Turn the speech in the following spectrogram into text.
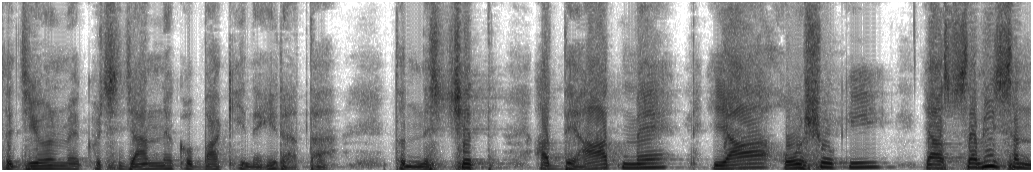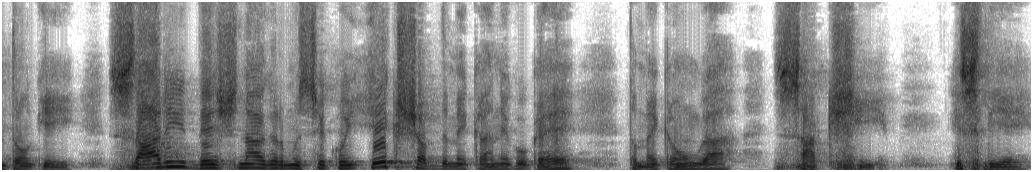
तो जीवन में कुछ जानने को बाकी नहीं रहता। तो निश्चित अध्यात्म में या ओशो की, या सभी संतों की, सारी देशना अगर मुझसे कोई एक शब्द में कहने को कहे तो मैं कहूँगा, साक्षी। इसलिए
